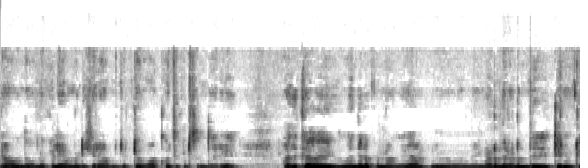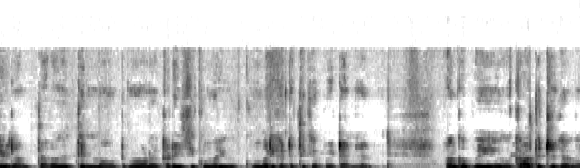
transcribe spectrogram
நான் வந்து உன்னை கல்யாணம் பண்ணிக்கிறேன் அப்படின்னு சொல்லிட்டு வாக்குறுதி கொடுத்துருந்தாரு. அதுக்காக இவங்க வந்து என்ன பண்ணாங்க? நடந்து நடந்து தென் கைலாம் அதாவது தென் மாவட்டமான கடைசி குமரி குமரி கட்டத்துக்கே போயிட்டாங்க. அங்கே போய் இவங்க காத்துட்ருக்காங்க.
